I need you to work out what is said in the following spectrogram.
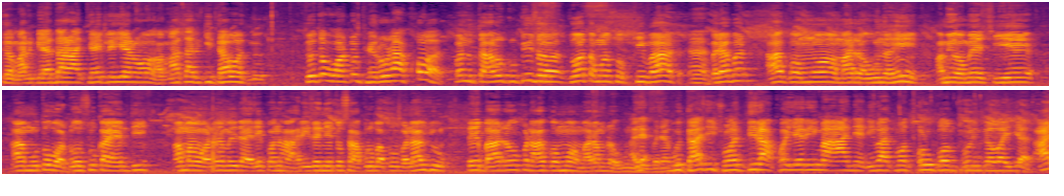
તમારે બે દાડા છે એટલે યાર હમાસાર કીધા હોત ને તો તો ઓટો ફેરો રાખો પણ તારું તૂટ્યું છે જો તમારે ચોખ્ખી વાત. બરાબર? આ ગામમાં અમારે રહું નહીં. અમે અમે છીએ આ હું તો વટો છું કાયમથી આમાં અને અમે ડાયરેક્ટ કોને હારી જઈને તો સાપરું બાપરું બનાવશું. તો એ બહાર રહું પણ આ ગામમાં અમારામાં રહું નહીં બરાબર. બુધાજી શાંતિ રાખો યાર ઈમાં આ નેની વાતમાં થોડું ગમ છોડીને દવાઈ યાર. આ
